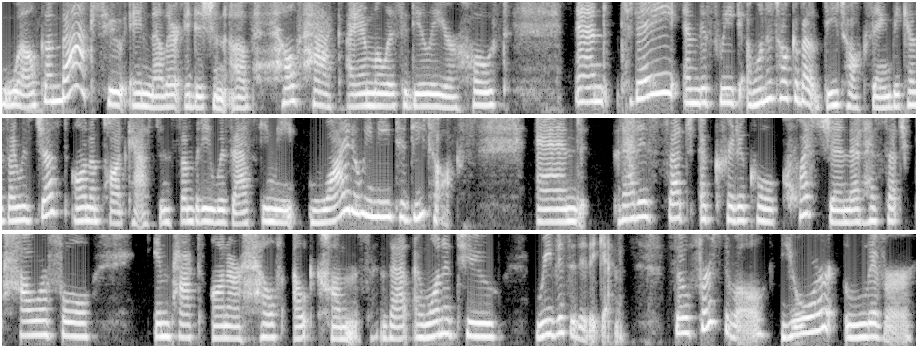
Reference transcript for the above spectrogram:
Welcome back to another edition of Health Hack. I am Melissa Deely, your host. And today and this week, I want to talk about detoxing because I was just on a podcast and somebody was asking me, why do we need to detox? And that is such a critical question that has such powerful impact on our health outcomes that I wanted to revisit it again. So, first of all, your liver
